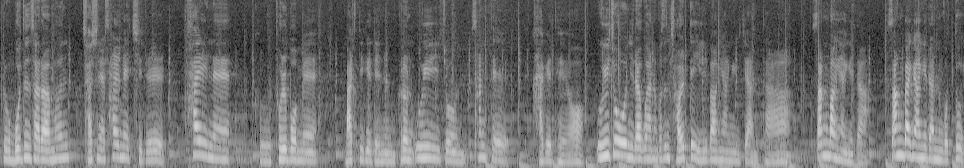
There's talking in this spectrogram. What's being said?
그리고 모든 사람은 자신의 삶의 질을 타인의 그 돌봄에 맡기게 되는 그런 의존 상태에 가게 돼요. 의존이라고 하는 것은 절대 일방향이지 않다. 쌍방향이다. 쌍방향이라는 것도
